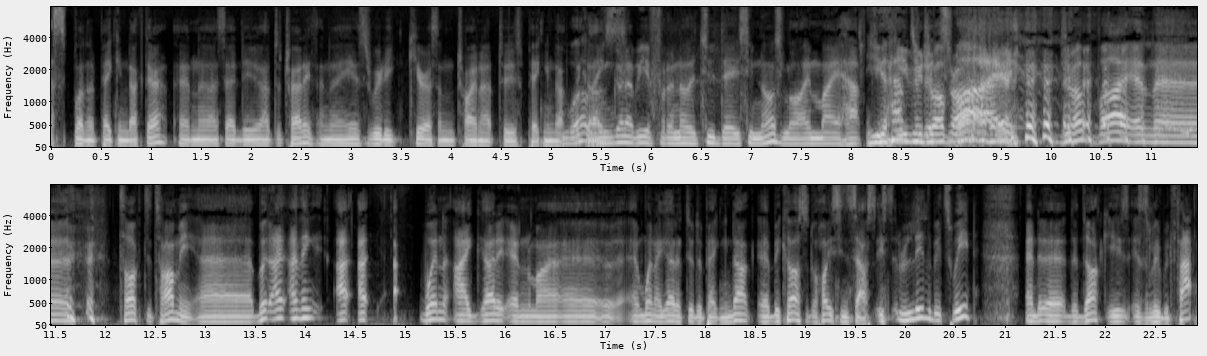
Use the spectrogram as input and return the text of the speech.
splendid Peking duck there, and uh, I said, "Do you have to try this?" And uh, he's really curious and trying out to this Peking duck. well, I'm gonna be for another two days in Oslo. I might have to you have to drop by, drop by, and uh, talk to Tommy. Uh, but I, I think I, I, when I got it and my uh, and when I got it to the Peking duck, uh, because of the hoisin sauce, it's a little bit sweet, and uh, the duck is is a little bit fat,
